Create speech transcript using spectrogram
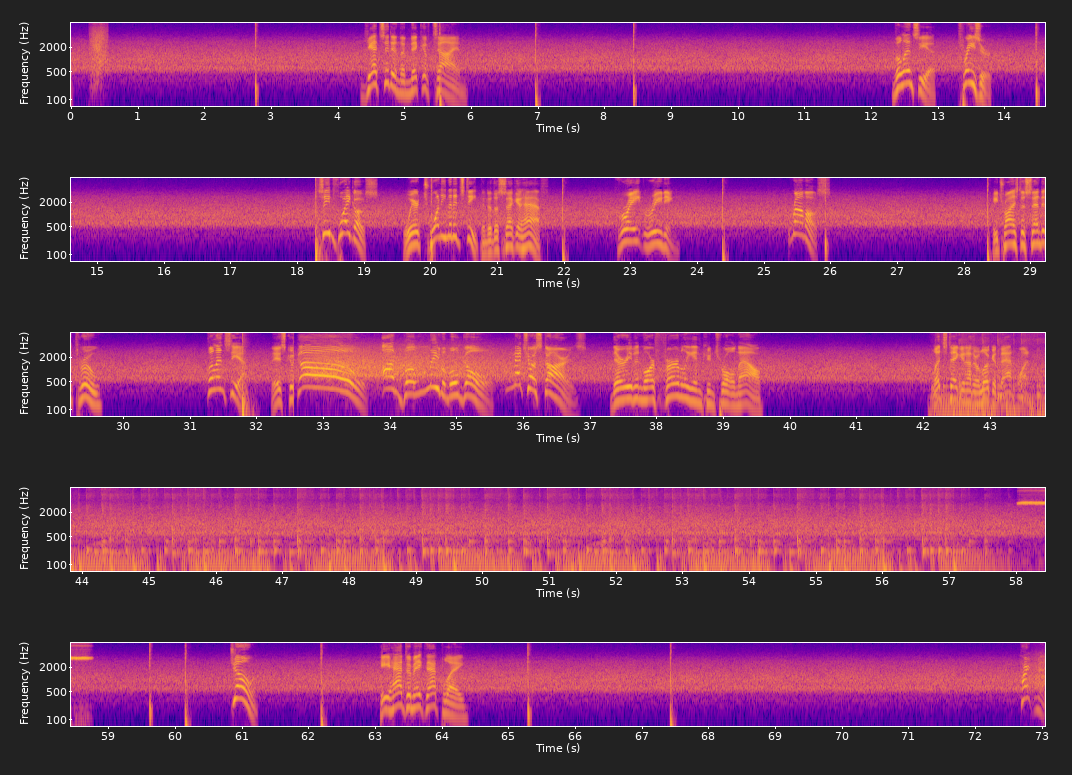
Gets it in the nick of time. Valencia, Fraser, Cienfuegos. We're 20 minutes deep into the second half. Great reading. Ramos. He tries to send it through. Valencia. This could go! Unbelievable goal. Metro Stars. They're even more firmly in control now. Let's take another look at that one. He had to make that play. Hartman.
